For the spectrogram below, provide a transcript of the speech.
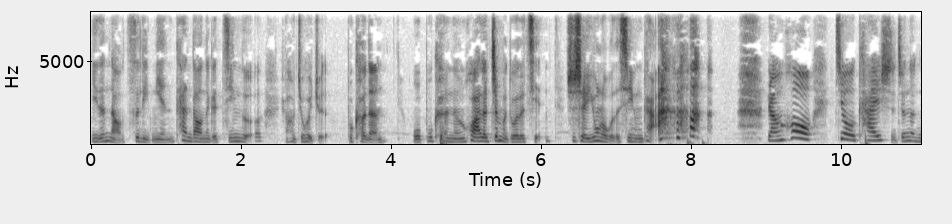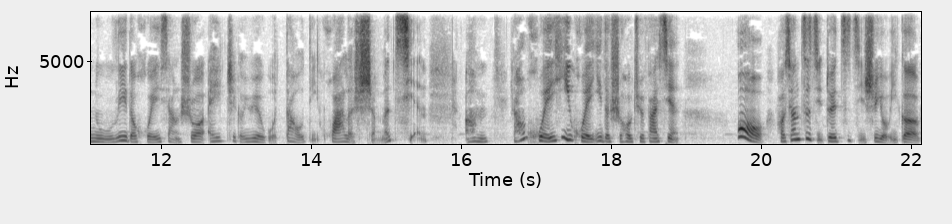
你的脑子里面看到那个金额，然后就会觉得不可能。我不可能花了这么多的钱，是谁用了我的信用卡？然后就开始真的努力的回想，说，哎，这个月我到底花了什么钱？嗯，然后回忆回忆的时候，却发现，哦，好像自己对自己是有一个。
